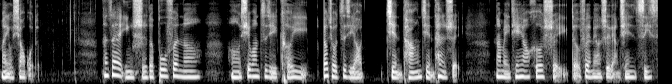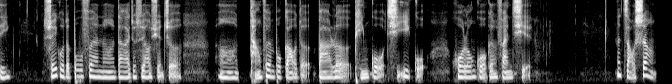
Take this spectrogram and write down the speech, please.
蛮有效果的。那在饮食的部分呢，嗯，希望自己可以要求自己要减糖、减碳水。那每天要喝水的分量是两千 CC。水果的部分呢，大概就是要选择嗯糖分不高的芭乐、苹果、奇异果。火龙果跟番茄。那早上，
